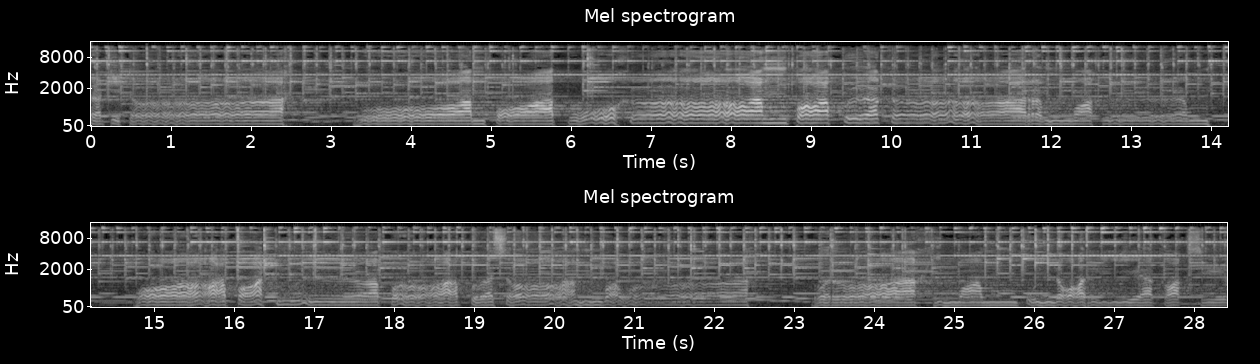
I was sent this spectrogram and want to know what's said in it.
রটিত ওম পপুহ ওম পপক রমহম ও পত্নী পপ সম্ভব Warah imam pundariya kaksir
